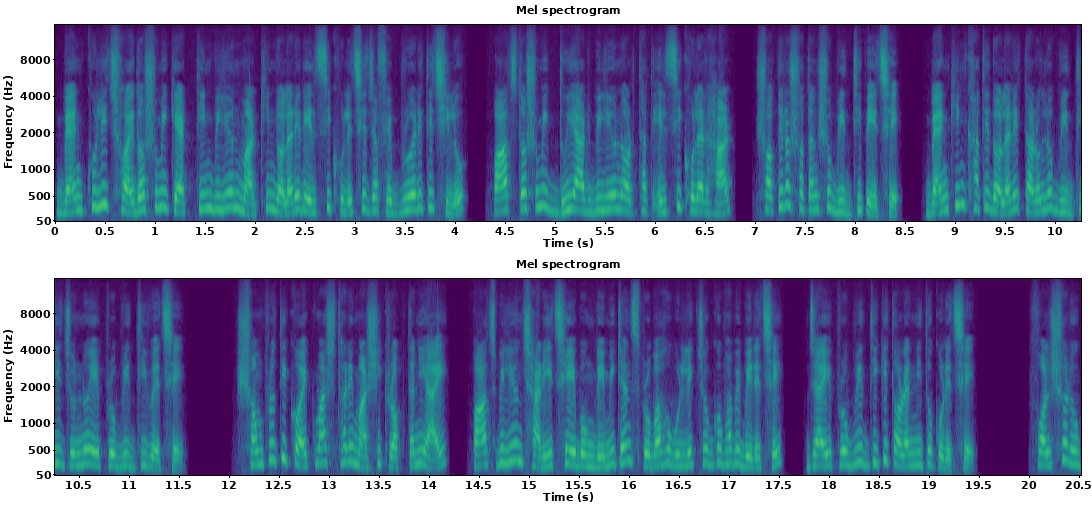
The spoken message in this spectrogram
ব্যাংকগুলি ছয় দশমিক এক তিন বিলিয়ন মার্কিন ডলারের এলসি খুলেছে যা ফেব্রুয়ারিতে ছিল পাঁচ দশমিক দুই আট বিলিয়ন, অর্থাৎ এলসি খোলার হার সতেরো শতাংশ বৃদ্ধি পেয়েছে। ব্যাংকিং খাতে ডলারে তারল্য বৃদ্ধির জন্য এ প্রবৃদ্ধি হয়েছে। সম্প্রতি কয়েক মাস ধরে মাসিক রপ্তানি আয় পাঁচ বিলিয়ন ছাড়িয়েছে এবং রেমিট্যান্স প্রবাহ উল্লেখযোগ্যভাবে বেড়েছে, যা এই প্রবৃদ্ধিকে ত্বরান্বিত করেছে। ফলস্বরূপ,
